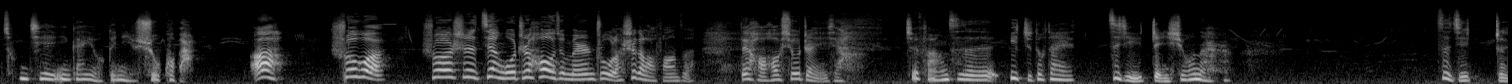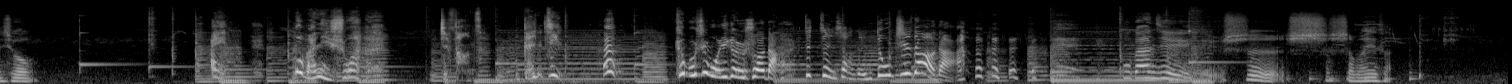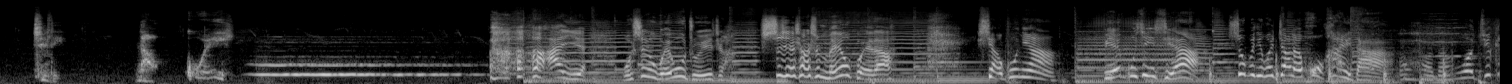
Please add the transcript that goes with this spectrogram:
中介应该有跟你说过吧？啊，说过。说是建国之后就没人住了，是个老房子，得好好修整一下。这房子一直都在自己整修呢，自己整修。哎，不瞒你说，这房子不干净。哎，是我一个人说的，这镇上的人都知道的。不干净是是什么意思？这里闹鬼。阿姨，我是个唯物主义者，世界上是没有鬼的。小姑娘，别不信邪啊，说不定会招来祸害的。哦，好的，我去看。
